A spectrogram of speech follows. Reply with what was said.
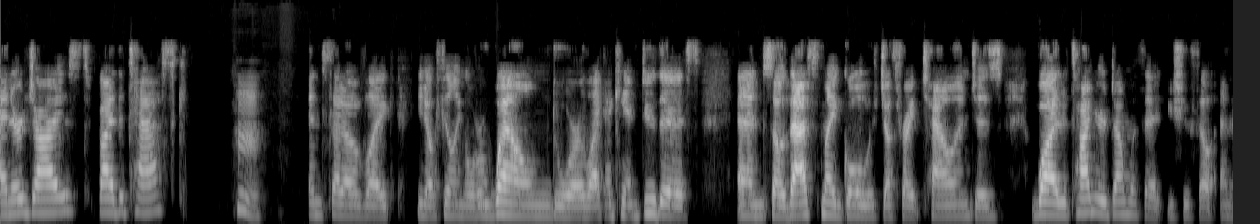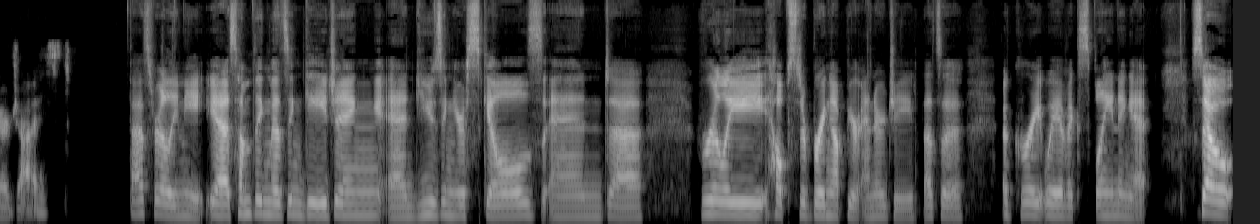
energized by the task. Hmm instead of like you know feeling overwhelmed or like i can't do this and so that's my goal with just right challenge is by the time you're done with it you should feel energized. That's really neat. Yeah something that's engaging and using your skills and uh, really helps to bring up your energy. That's a, a great way of explaining it. So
